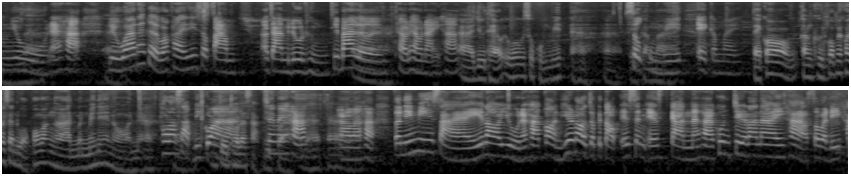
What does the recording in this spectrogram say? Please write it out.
ำอยู่นะนะคะอ่าหรือว่าถ้าเกิดว่าใครที่จะตามอาจารย์ไปดูถึงที่บ้านเลยอ่าแถวแถวๆไหนคะอ่าอยู่แถวสุขุมวิทนะฮะอ่าสุขุมเอกยวิทเอกมัย แต่ก็กลางคืนก็ไม่ค่อยสะดวกเพราะว่างานมันไม่แน่นอนนะฮะโทรศัพท์ดีกว่าคือโทรศัพท์ดีกว่าใช่ไหมคะนฮใช่เอาละค่ะ ตอนนี้มีสายรออยู่นะคะ ก่อนที่เราจะไปตอบ SMS กันนะคะ คุณจิรนัยค่ะ สวัสดีค่ะ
